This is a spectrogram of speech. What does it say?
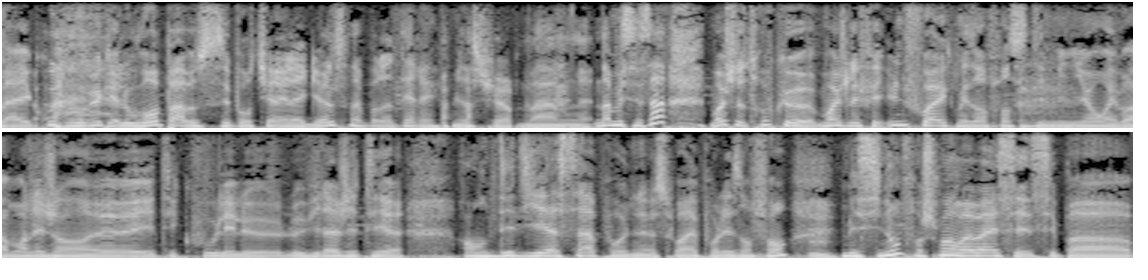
Bah écoute, vaut mieux qu'elle ouvre pas parce que c'est pour tirer la gueule, ça n'a pas d'intérêt, bien sûr. Bah, non mais c'est ça. Moi je trouve que moi je l'ai fait une fois avec mes enfants, c'était mignon et vraiment les gens euh, étaient cool et le, le village était euh, en dédié à ça pour une soirée pour les enfants. Mm. Mais sinon franchement ouais ouais c'est c'est pas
